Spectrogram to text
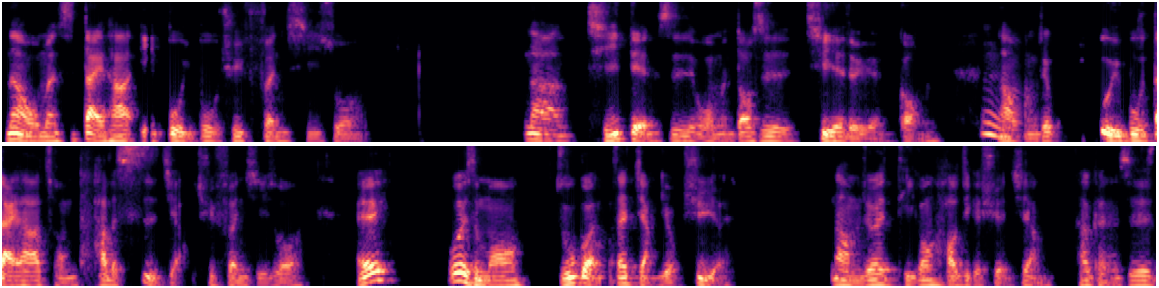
那我们是带他一步一步去分析说，那起点是我们都是企业的员工，嗯、那我们就一步一步带他从他的视角去分析说，哎，为什么主管在讲永续啊？那我们就会提供好几个选项，他可能是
